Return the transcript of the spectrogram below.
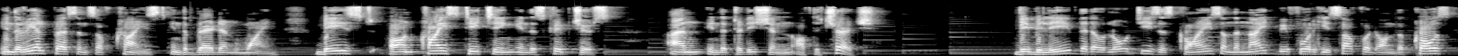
in the real presence of Christ in the bread and wine, based on Christ's teaching in the scriptures and in the tradition of the church. We believe that our Lord Jesus Christ, on the night before he suffered on the cross,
